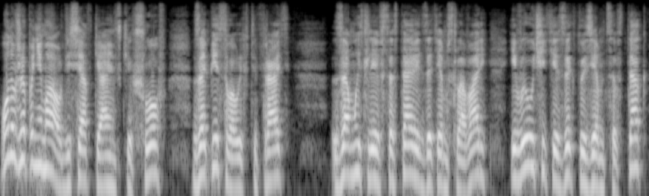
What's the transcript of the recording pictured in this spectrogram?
Он уже понимал десятки айнских слов, записывал их в тетрадь, замыслив составить затем словарь и выучить язык туземцев так,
